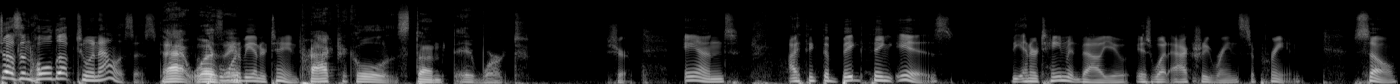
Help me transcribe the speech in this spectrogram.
doesn't hold up to analysis. That was want to be entertained. practical stunt. It worked. Sure. And I think the big thing is the entertainment value is what actually reigns supreme. So,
